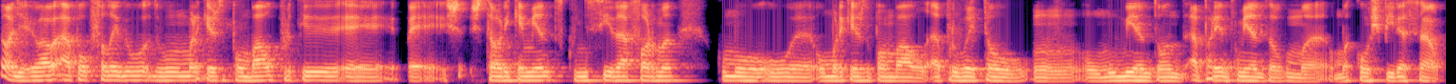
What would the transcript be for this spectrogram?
Olha, eu há, há pouco falei do, do Marquês de Pombal porque é, é historicamente conhecida a forma como o, eh, o Marquês do Pombal aproveitou um, um momento onde aparentemente houve uma, uma conspiração,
